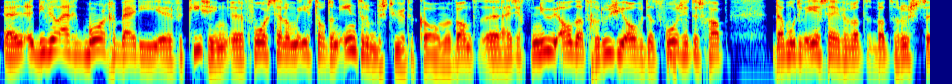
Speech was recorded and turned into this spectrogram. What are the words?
Eh, die wil eigenlijk morgen bij die eh, verkiezing eh, voorstellen... om eerst tot een interimbestuur te komen. Want hij zegt nu al dat geruzie over dat voorzitterschap... daar moeten we eerst even wat, wat rust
